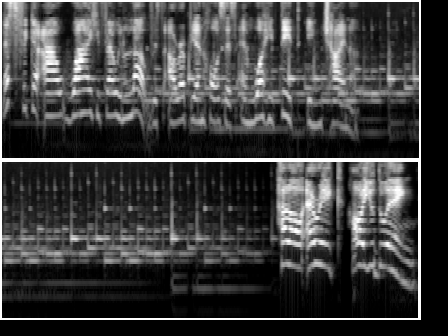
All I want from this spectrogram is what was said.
Let's figure out why he fell in love with Arabian horses and what he did in China. Hello, Eric. How are you doing?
